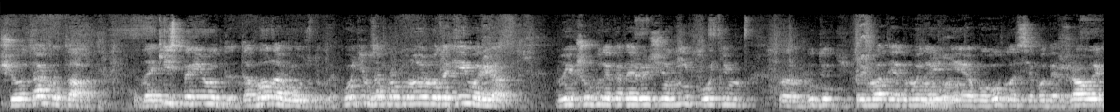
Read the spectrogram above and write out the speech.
що отак, отак, на якийсь період дамо на роздуми. Потім запропонуємо такий варіант. Ну, якщо буде категорично ні, потім е, будуть приймати, я думаю, на рівні або області, або держави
